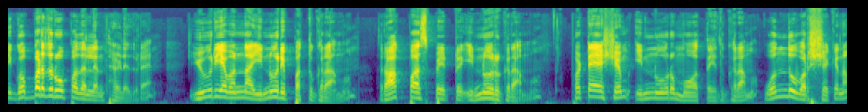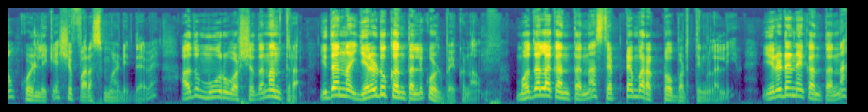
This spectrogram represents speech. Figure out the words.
ಈ ಗೊಬ್ಬರದ ರೂಪದಲ್ಲಿ ಅಂತ ಹೇಳಿದರೆ ಯೂರಿಯಾವನ್ನು ಇನ್ನೂರಿಪ್ಪತ್ತು ಗ್ರಾಮು ರಾಕ್ ಪಾಸ್ಪೇಟ್ ಇನ್ನೂರು ಗ್ರಾಮು ಪೊಟ್ಯಾಷಿಯಂ ಇನ್ನೂರ ಮೂವತ್ತೈದು ಗ್ರಾಮ್ ಒಂದು ವರ್ಷಕ್ಕೆ ನಾವು ಕೊಡಲಿಕ್ಕೆ ಶಿಫಾರಸು ಮಾಡಿದ್ದೇವೆ. ಅದು ಮೂರು ವರ್ಷದ ನಂತರ. ಇದನ್ನು ಎರಡು ಕಂತಲ್ಲಿ ಕೊಡಬೇಕು ನಾವು. ಮೊದಲ ಕಂತನ್ನು ಸೆಪ್ಟೆಂಬರ್, ಅಕ್ಟೋಬರ್ ತಿಂಗಳಲ್ಲಿ. ಎರಡನೇ ಕಂತನ್ನು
